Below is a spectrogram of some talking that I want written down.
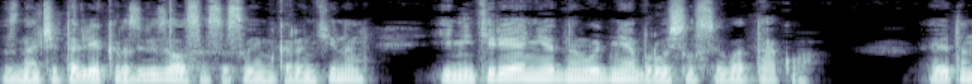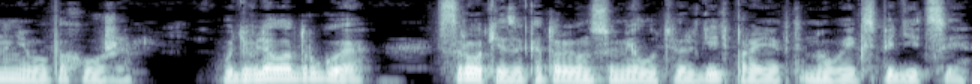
Значит, Олег развязался со своим карантином и не теряя ни одного дня бросился в атаку. Это на него похоже. Удивляло другое сроки, за которые он сумел утвердить проект новой экспедиции.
